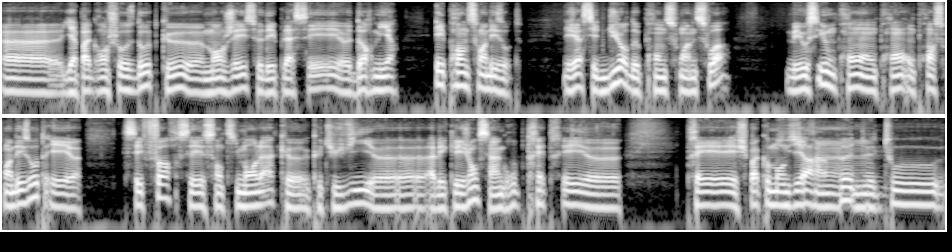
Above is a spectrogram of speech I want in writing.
Il n'y a pas grand-chose d'autre que manger, se déplacer, dormir et prendre soin des autres. Déjà, c'est dur de prendre soin de soi, mais aussi on prend, on prend, on prend soin des autres. Et c'est fort ces sentiments-là que, que tu vis euh, avec les gens. C'est un groupe très, très, euh, très, je sais pas comment Tu dire. sors un peu de tout,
